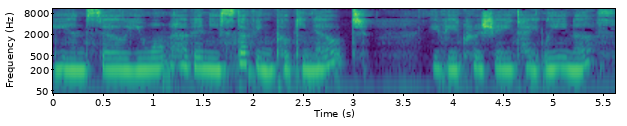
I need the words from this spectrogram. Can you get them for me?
and so you won't have any stuffing poking out if you crochet tightly enough.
